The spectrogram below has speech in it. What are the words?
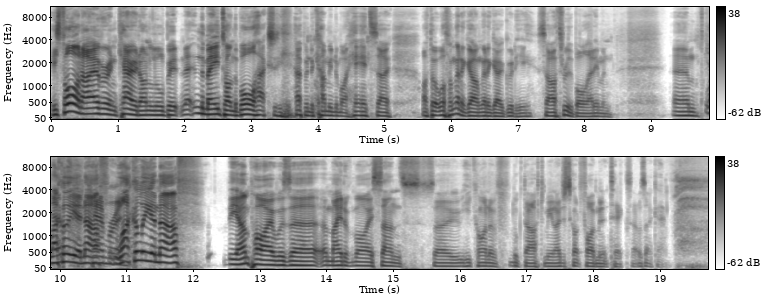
he's fallen over and carried on a little bit. And in the meantime, the ball actually happened to come into my hand, so I thought, well, if I'm going to go, I'm going to go good here. So I threw the ball at him, and um, luckily enough, Cameron. luckily enough, the umpire was a, a mate of my son's. So he kind of looked after me, and I just got five minute text. That was okay.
